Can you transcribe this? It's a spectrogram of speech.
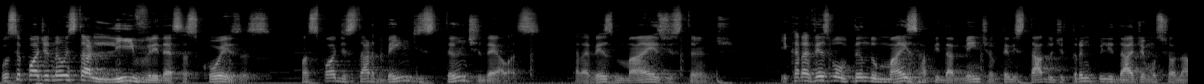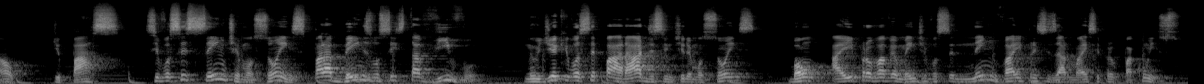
você pode não estar livre dessas coisas, mas pode estar bem distante delas, cada vez mais distante. E cada vez voltando mais rapidamente ao teu estado de tranquilidade emocional, de paz. Se você sente emoções, parabéns, você está vivo. No dia que você parar de sentir emoções, bom, aí provavelmente você nem vai precisar mais se preocupar com isso.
